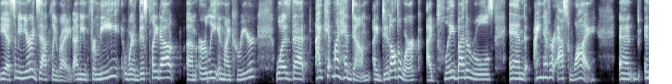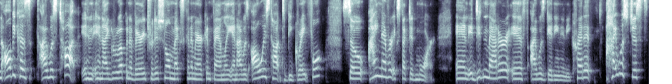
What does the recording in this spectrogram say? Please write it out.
Yes, I mean you're exactly right. I mean for me where this played out um, early in my career was that I kept my head down. I did all the work. I played by the rules, and I never asked why. And, and all because I was taught, and, and I grew up in a very traditional Mexican American family, and I was always taught to be grateful. So I never expected more. And it didn't matter if I was getting any credit. I was just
